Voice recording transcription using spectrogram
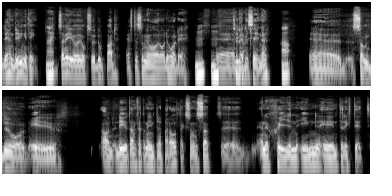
Det hände ju ingenting. Nej. Sen är jag ju också dopad eftersom jag har Mm, mm, ADHD-mediciner. såklart. Eh, mediciner. Ja. eh, som då är ju ja, det är ju ett amfetaminpreparat liksom, så att eh, energin in är inte riktigt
